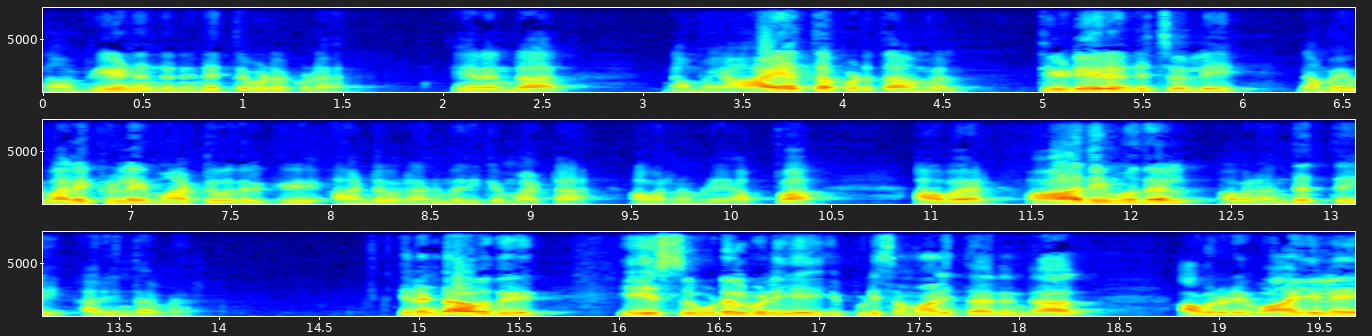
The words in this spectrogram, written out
நாம் வீண் என்று நினைத்து விடக்கூடாது. ஏனென்றால் நம்மை ஆயத்தப்படுத்தாமல் திடீரென்று சொல்லி நம்மை வலைக்குள்ளே மாட்டுவதற்கு ஆண்டவர் அனுமதிக்க மாட்டார். அவர் நம்முடைய அப்பா. அவர் ஆதி முதல் அவர் அந்தத்தை அறிந்தவர். இரண்டாவது இயேசு உடல் வழியை எப்படி சமாளித்தார் என்றால் அவருடைய வாயிலே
